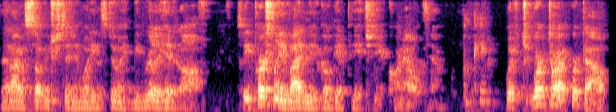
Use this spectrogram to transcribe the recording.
that I was so interested in what he was doing. We really hit it off. So he personally invited me to go get a PhD at Cornell with him, Okay. which worked out, worked out.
